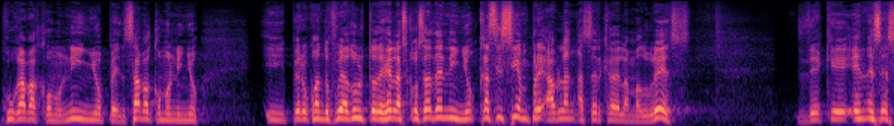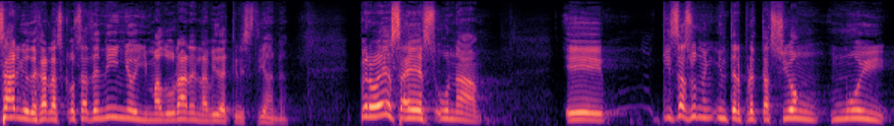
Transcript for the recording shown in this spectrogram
jugaba como niño, pensaba como niño, y, pero cuando fui adulto dejé las cosas de niño, casi siempre hablan acerca de la madurez, de que es necesario dejar las cosas de niño y madurar en la vida cristiana. Pero esa es una... Eh, quizás una interpretación muy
